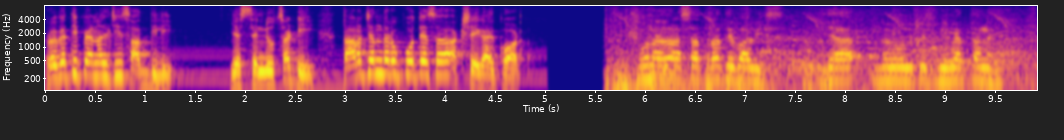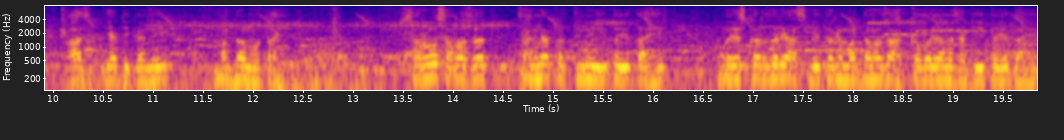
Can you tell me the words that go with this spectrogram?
प्रगती पॅनलची साथ दिली. एस एन न्यूजसाठी ताराचंद्र रुपोतेसह अक्षय गायकवाड. दोन हजार सतरा ते बावीस या निवडणुकीच्या निमित्ताने आज या ठिकाणी मतदान होत आहे. सर्व सभासद चांगल्या प्रतीने इथं येत आहे. वयस्कर जरी असले तरी मतदानाचा हक्क बजावण्यासाठी इथं येत आहे.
